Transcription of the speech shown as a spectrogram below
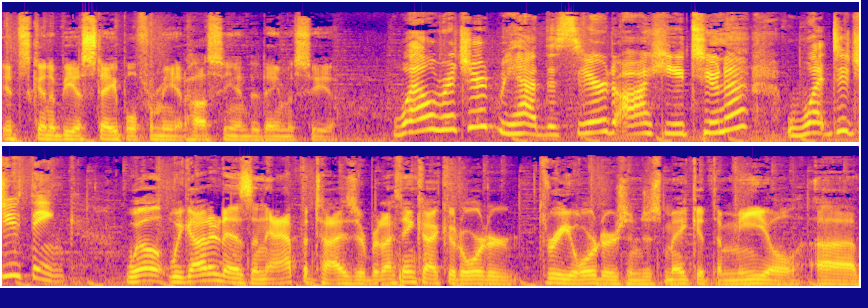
it's going to be a staple for me at Hacienda de Mesilla. Well, Richard, we had the seared ahi tuna. What did you think? Well, we got it as an appetizer, but I think I could order three orders and just make it the meal. Uh,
